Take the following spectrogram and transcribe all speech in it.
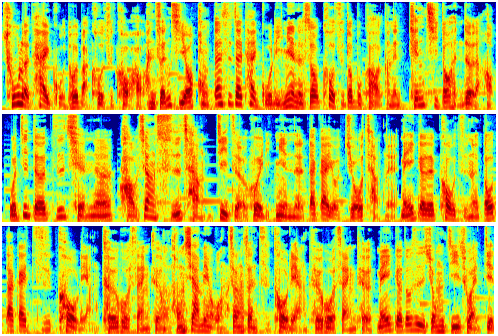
出了泰国都会把扣子扣好，很神奇哦。但是在泰国里面的时候，扣子都不扣好，可能天气都很热了哈。我记得之前呢，好像十场记者会里面呢，大概有九场呢，每一个的扣子呢都大概只扣两颗或三颗，从下面往上算只扣两颗或三颗，每一个都是胸肌出来见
